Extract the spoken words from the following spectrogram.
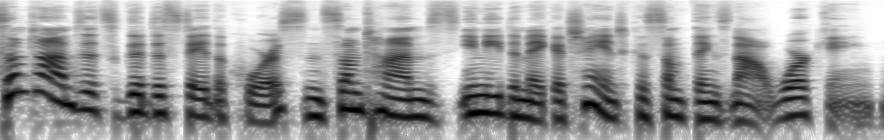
Sometimes it's good to stay the course and sometimes you need to make a change because something's not working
